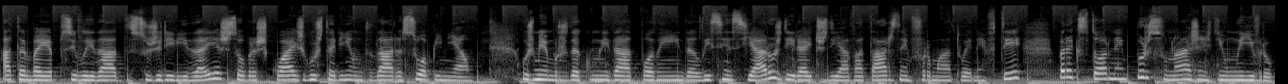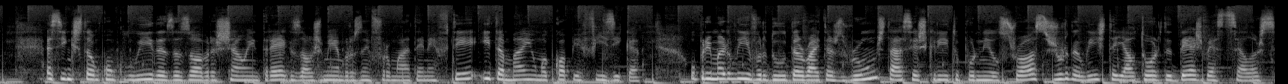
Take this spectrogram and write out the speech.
Há também a possibilidade de sugerir ideias ideias sobre as quais gostariam de dar a sua opinião. Os membros da comunidade podem ainda licenciar os direitos de avatares em formato NFT para que se tornem personagens de um livro. Assim que estão concluídas, as obras são entregues aos membros em formato NFT e também uma cópia física. O primeiro livro do The Writer's Room está a ser escrito por Neil Strauss, jornalista e autor de 10 best-sellers.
